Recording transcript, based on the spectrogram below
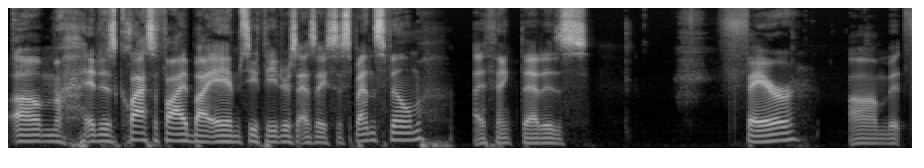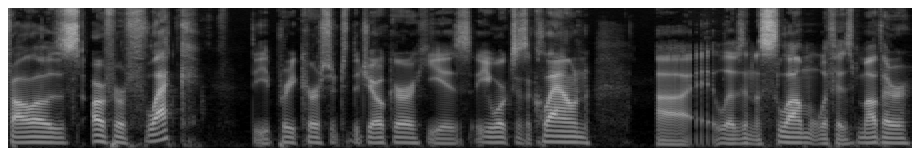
Um, it is classified by AMC theaters as a suspense film. I think that is fair. Um, it follows Arthur Fleck, the precursor to the Joker. He is he works as a clown. Uh, lives in a slum with his mother.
